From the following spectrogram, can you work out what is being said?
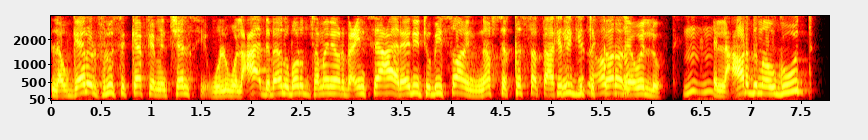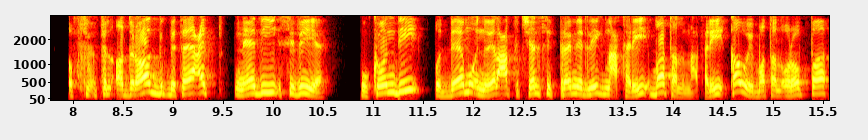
لو جاله الفلوس الكافية من تشيلسي وال- والعقد بقى له برضه 48 ساعة ready to be signed نفس القصة بتاعت ليدز كده، آه، بتتكرر يا. ويلو. العرض موجود في في الأدراج بتاعه نادي سيفيا وكوندي قدامه إنه يلعب في تشيلسي في بريمير ليج مع فريق بطل مع فريق قوي بطل أوروبا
